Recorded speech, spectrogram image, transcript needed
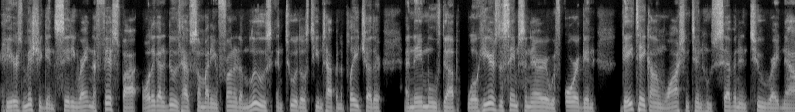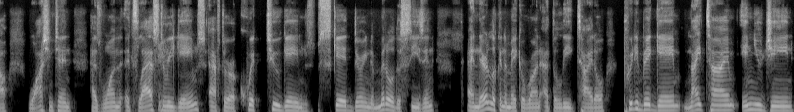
here's Michigan sitting right in the fifth spot. All they got to do is have somebody in front of them lose, and two of those teams happen to play each other, and they moved up. Well, here's the same scenario with Oregon. They take on Washington, who's seven and two right now. Washington has won its last three games after a quick two games skid during the middle of the season and they're looking to make a run at the league title. Pretty big game, nighttime in Eugene.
